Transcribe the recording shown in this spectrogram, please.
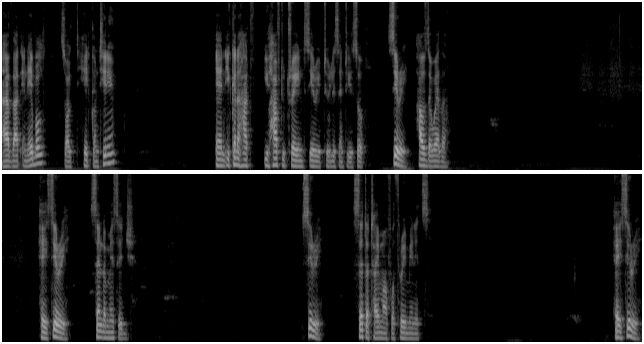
I have that enabled. So I'll hit continue. And you kind of have you have to train Siri to listen to you. So Siri, how's the weather? Hey Siri, send a message. Siri, set a timer for three minutes. Hey Siri,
